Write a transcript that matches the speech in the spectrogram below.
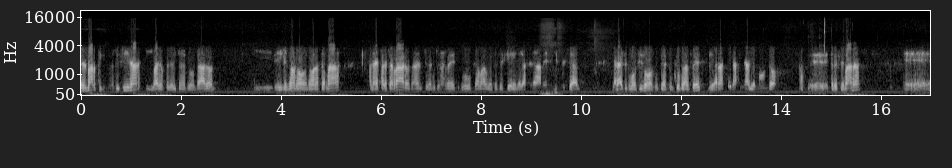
el martes en la oficina y varios periodistas me preguntaron y le dije, no, no, no van a hacer nada. A la vez parece raro, también se ve mucho en las redes, que uh, que amargo de PSG, no le hace nada Messi especial. Y a la vez como decís vos, o sea, es un club francés, le ganaste la final del mundo hace tres semanas. Eh,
